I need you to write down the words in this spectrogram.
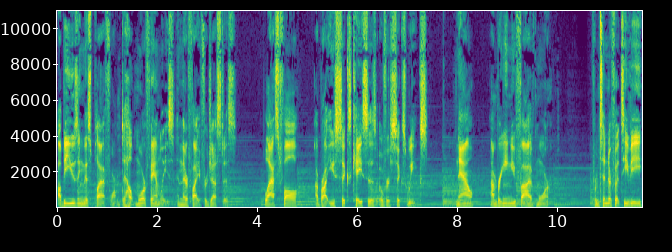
I'll be using this platform to help more families in their fight for justice. Last fall, I brought you six cases over six weeks. Now, I'm bringing you five more. From Tenderfoot TV,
